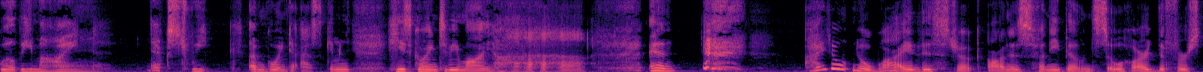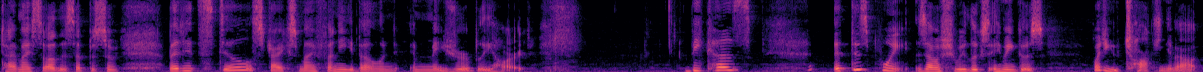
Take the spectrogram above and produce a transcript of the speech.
will be mine next week. I'm going to ask him, and he's going to be mine. Ha ha ha ha. And I don't know why this struck Anna's funny bone so hard the first time I saw this episode, but it still strikes my funny bone immeasurably hard. Because at this point, Zhao Shui looks at him and goes, What are you talking about?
